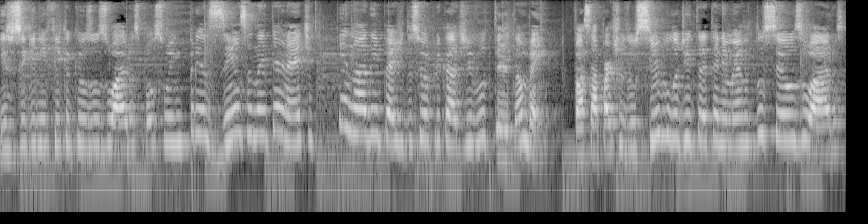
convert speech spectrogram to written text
Isso significa que os usuários possuem presença na internet e nada impede do seu aplicativo ter também. Faça parte do círculo de entretenimento dos seus usuários,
